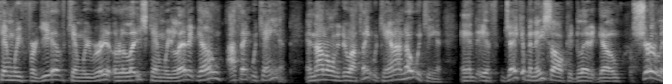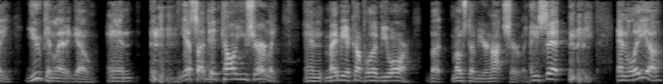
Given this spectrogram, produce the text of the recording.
Can we forgive? Can we re- release? Can we let it go? I think we can. And not only do I think we can, I know we can. And if Jacob and Esau could let it go, surely you can let it go. And yes, I did call you Shirley. And maybe a couple of you are, but most of you are not Shirley. He said, and Leah,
